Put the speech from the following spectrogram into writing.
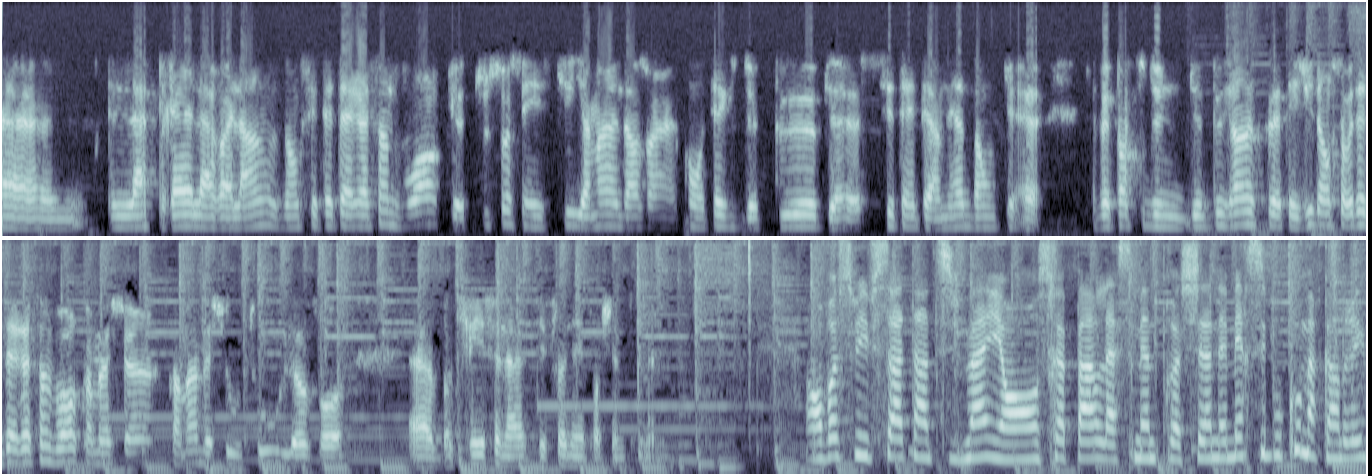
euh, l'après la relance? Donc, c'est intéressant de voir que tout ça s'inscrit également dans un contexte de pub, de site Internet. Donc, euh, ça fait partie d'une plus grande stratégie. Donc, ça va être intéressant de voir comment, M. O'Toole là, va euh, va créer ce narratif-là dans les prochaines semaines. On va suivre ça attentivement et on se reparle la semaine prochaine. Merci beaucoup, Marc-André.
